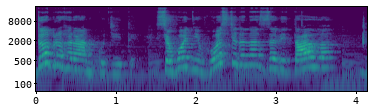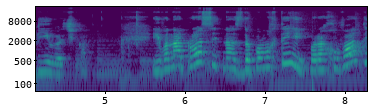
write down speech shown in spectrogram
Доброго ранку, діти! Сьогодні в гості до нас завітала білочка. І вона просить нас допомогти їй порахувати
